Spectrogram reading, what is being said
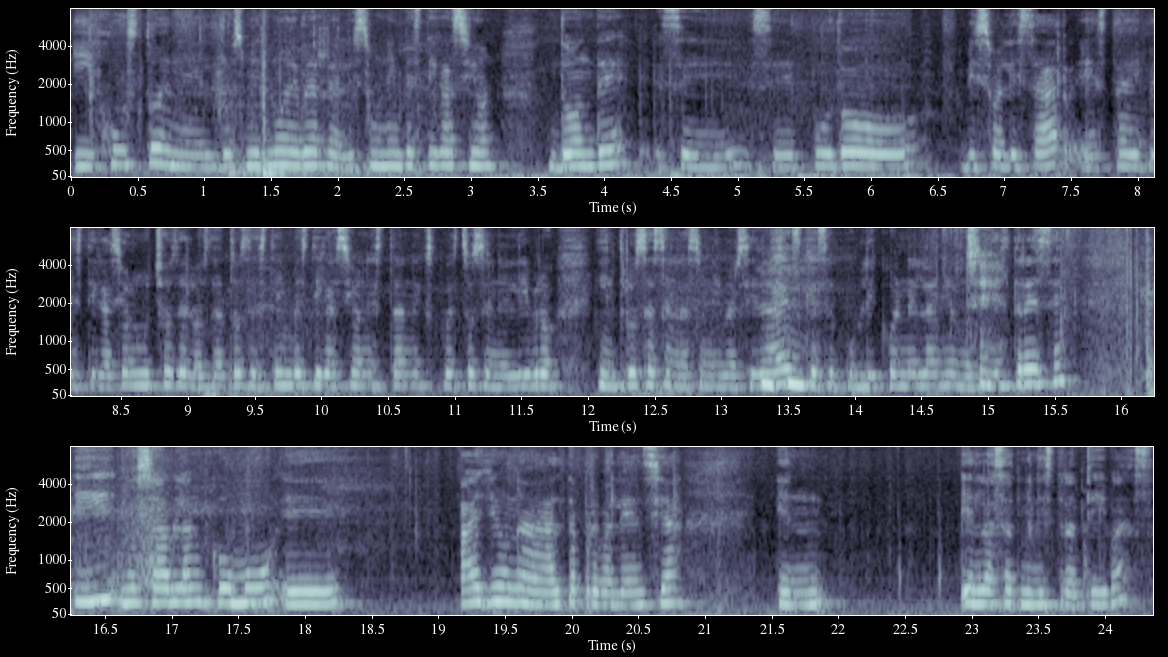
y justo en el 2009 realizó una investigación donde se, se pudo visualizar esta investigación. Muchos de los datos de esta investigación están expuestos en el libro Intrusas en las Universidades, Ujú. que se publicó en el año Sí. 2013, y nos hablan cómo eh, hay una alta prevalencia en, en las administrativas,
